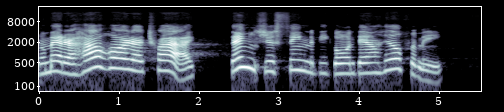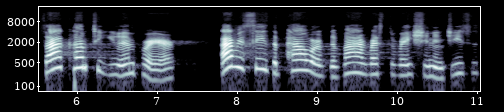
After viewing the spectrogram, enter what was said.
No matter how hard I try, things just seem to be going downhill for me. So I come to you in prayer. I receive the power of divine restoration in Jesus'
